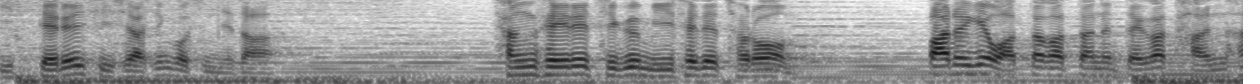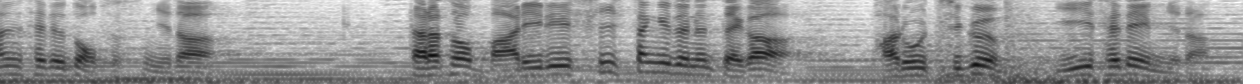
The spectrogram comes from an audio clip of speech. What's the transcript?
이때를 지시하신 것입니다. 창세일의 지금 이 세대처럼 빠르게 왔다 갔다 하는 때가 단 한 세대도 없었습니다. 따라서 말일이 실상이 되는 때가 바로 지금 이 세대입니다.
